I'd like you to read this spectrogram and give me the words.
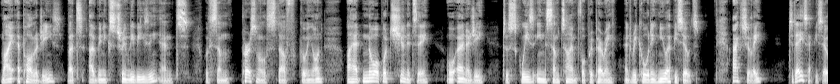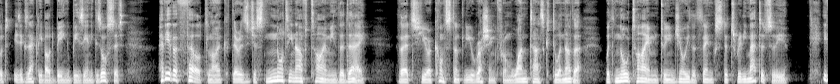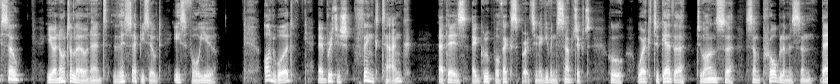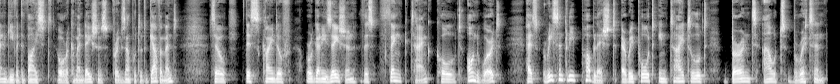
My apologies, but I've been extremely busy and with some personal stuff going on, I had no opportunity or energy to squeeze in some time for preparing and recording new episodes. Actually, today's episode is exactly about being busy and exhausted. Have you ever felt like there is just not enough time in the day? That you're constantly rushing from one task to another with no time to enjoy the things that really matter to you? If so, you are not alone and this episode is for you. Onward, a British think tank, that is, a group of experts in a given subject who work together to answer some problems and then give advice or recommendations, for example, to the government. So, this kind of organization, this think tank called Onward, has recently published a report entitled Burnt Out Britain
